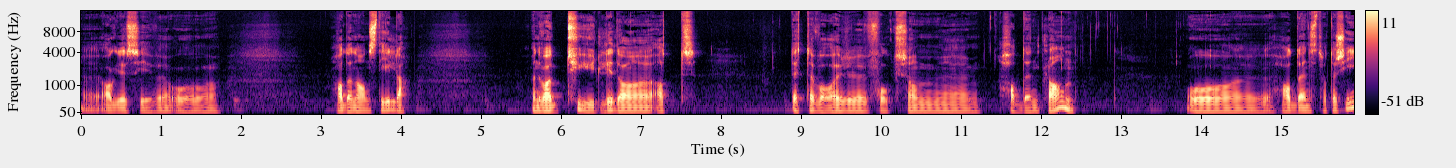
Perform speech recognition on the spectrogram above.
aggressive og hadde en annen stil, da. Men det var tydelig da at dette var folk som eh, hadde en plan og hadde en strategi.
